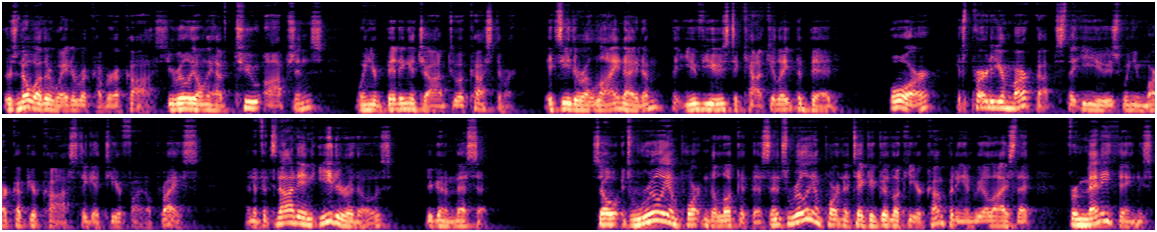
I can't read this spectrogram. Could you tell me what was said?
There's no other way to recover a cost. You really only have two options when you're bidding a job to a customer. It's either a line item that you've used to calculate the bid, or it's part of your markups that you use when you mark up your cost to get to your final price. And if it's not in either of those, you're going to miss it. So it's really important to look at this. And it's really important to take a good look at your company and realize that for many things,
